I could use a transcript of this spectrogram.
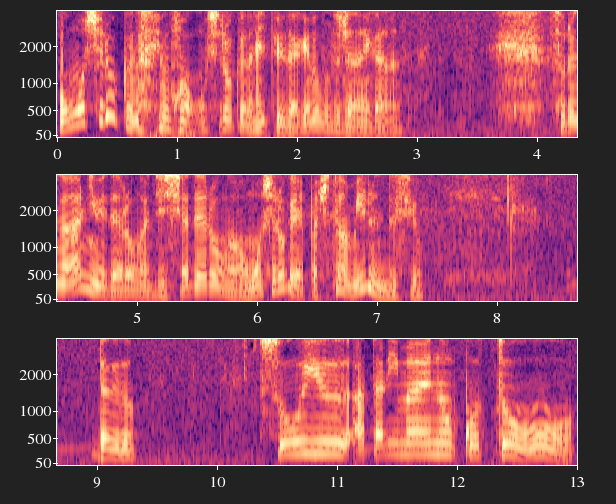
面白くないもんは面白くないというだけのことじゃないかなそれがアニメであろうが実写であろうが面白ければやっぱ人は見るんですよだけどそういう当たり前のことを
